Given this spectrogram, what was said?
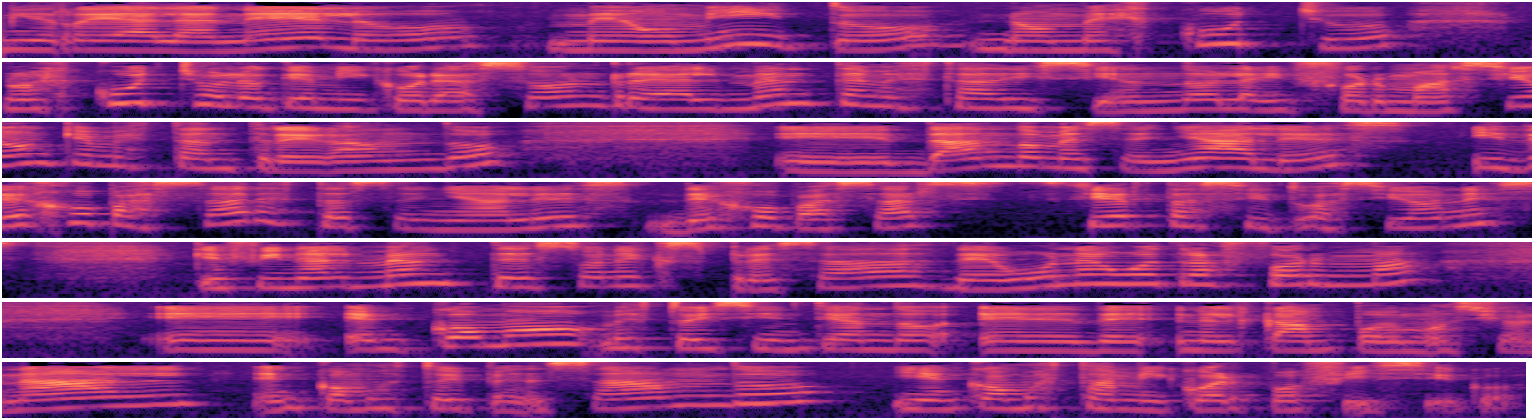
mi real anhelo, me omito, no me escucho, no escucho lo que mi corazón realmente me está diciendo, la información que me está entregando, eh, dándome señales y dejo pasar estas señales, dejo pasar ciertas situaciones que finalmente son expresadas de una u otra forma eh, en cómo me estoy sintiendo eh, en el campo emocional, en cómo estoy pensando y en cómo está mi cuerpo físico.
